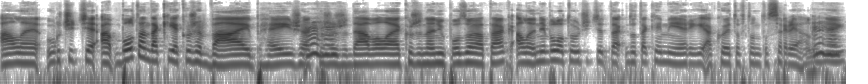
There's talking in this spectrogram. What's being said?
ale určite, a bol tam taký akože vibe, hej, že akože, uh-huh. že dávala akože na ňu pozor a tak, ale nebolo to určite ta- do takej miery, ako je to v tomto seriáli, mm-hmm. hej.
